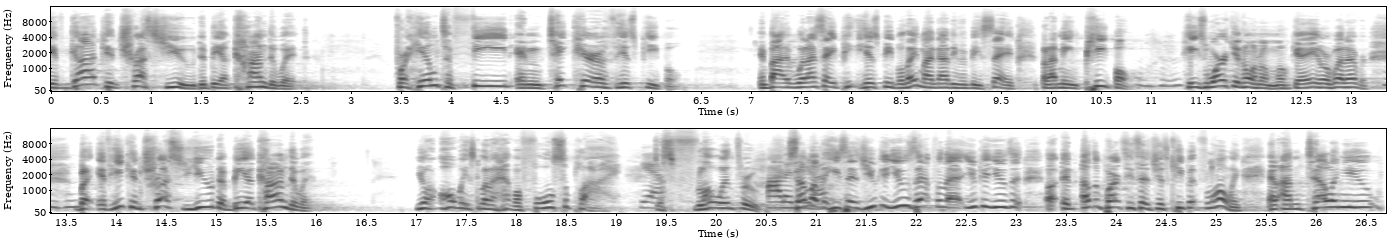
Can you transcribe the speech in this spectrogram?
if God can trust you to be a conduit for Him to feed and take care of His people, and by when I say His people, they might not even be saved, but I mean people. Mm-hmm. He's working on them, okay, or whatever. But if He can trust you to be a conduit, you're always going to have a full supply Just flowing through. Some of it, he says, you can use that for that. You can use it. Uh, in other parts, he says, just keep it flowing. And I'm telling you,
